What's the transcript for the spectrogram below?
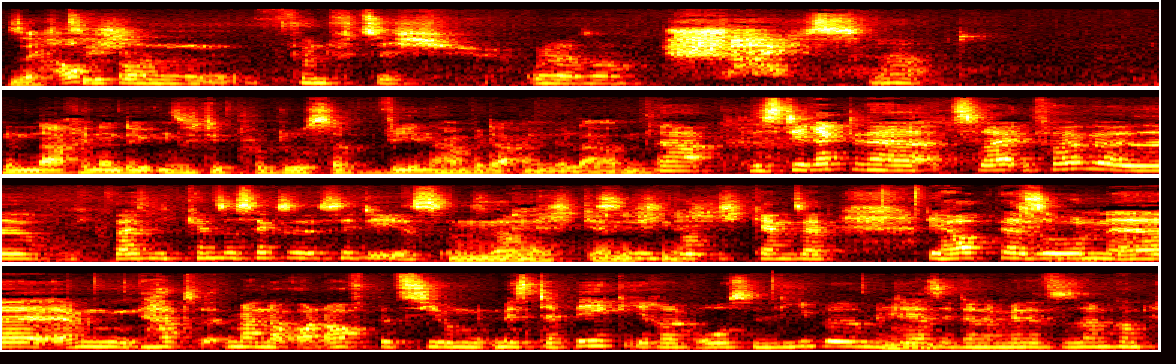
60? Auch schon 50 oder so. Scheiße. Ja. Und im Nachhinein denken sich die Producer, wen haben wir da eingeladen? ja. Das ist direkt in der zweiten Folge. Also, ich weiß nicht, kennst du Sex and the City? Ist, ist Nee, auch nicht, kenn ist ich nicht nicht. wirklich kennenswert. Die Hauptperson äh, ähm, hat immer eine On-Off-Beziehung mit Mr. Big, ihrer großen Liebe, mit der Mhm. sie dann am Ende zusammenkommt.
